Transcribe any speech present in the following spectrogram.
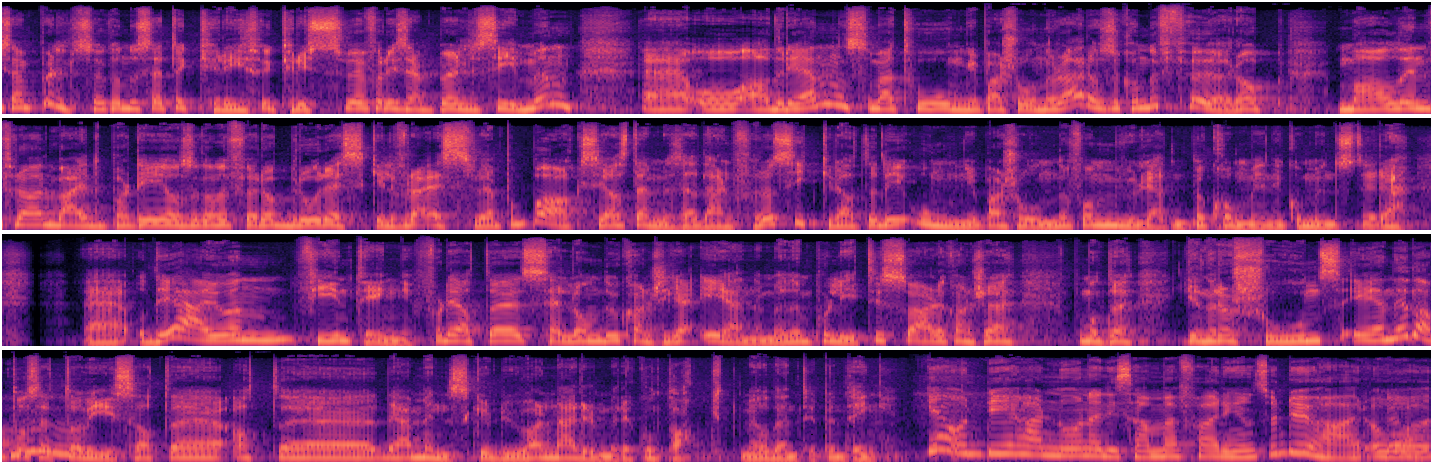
eksempel, så kan du sette kryss, ved f.eks. Simen eh, og Adrien, som er to unge personer der. og Så kan du føre opp Malin fra Arbeiderpartiet og så kan du føre opp Bror Eskil fra SV på baksida av stemmeseddelen, for å sikre at de unge personene får muligheten til å komme inn i kommunestyret. Eh, og Det er jo en fin ting. fordi at eh, Selv om du kanskje ikke er enig med dem politisk, så er det kanskje på en måte generasjonsenig da, på sett og vis. At, eh, at det er mennesker du har nærmere kontakt med og den typen ting. Ja, og de har noen av de samme erfaringene som du har, og, Ja.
